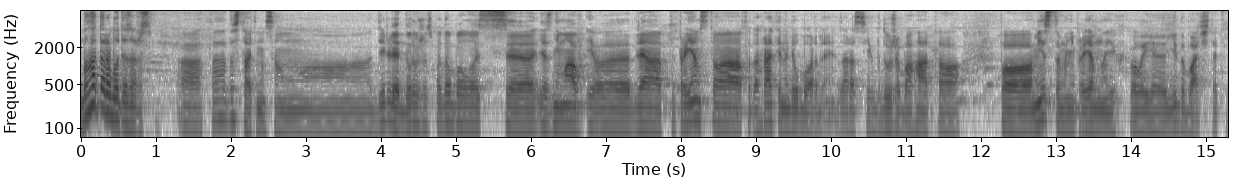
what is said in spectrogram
Багато роботи зараз. А, Та достатньо на самому ділі. Дуже сподобалось. е, Я знімав е, для підприємства фотографії на білборди. Зараз їх дуже багато по місту. Мені приємно їх, коли я їду, бачити. Це,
